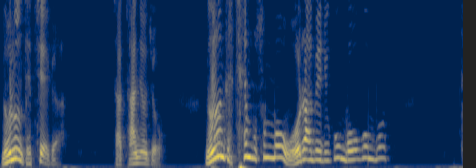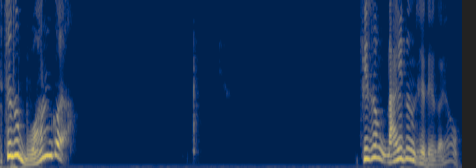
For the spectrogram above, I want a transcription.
너는 대체, 자, 자녀죠. 너는 대체 무슨 뭐 워라벨이고 뭐고 뭐, 대체 너 뭐 하는 거야? 기성 나이 든 세대가요.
